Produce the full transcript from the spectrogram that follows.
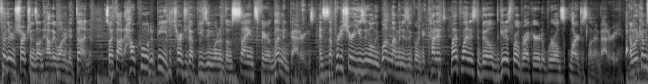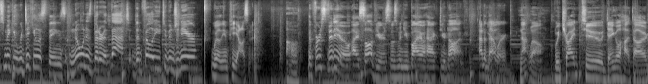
Further instructions on how they wanted it done. So I thought, how cool would it be to charge it up using one of those science fair lemon batteries? And since I'm pretty sure using only one lemon isn't going to cut it, my plan is to build the Guinness World Record world's largest lemon battery. And when it comes to making ridiculous things, no one is better at that than fellow YouTube engineer, William P. Osman. Oh. The first video I saw of yours was when you biohacked your dog. How did that work? Not well. We tried to dangle a hot dog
